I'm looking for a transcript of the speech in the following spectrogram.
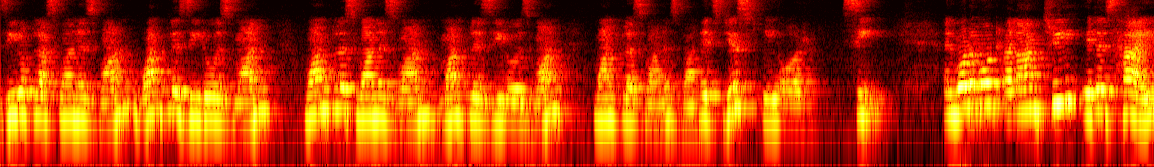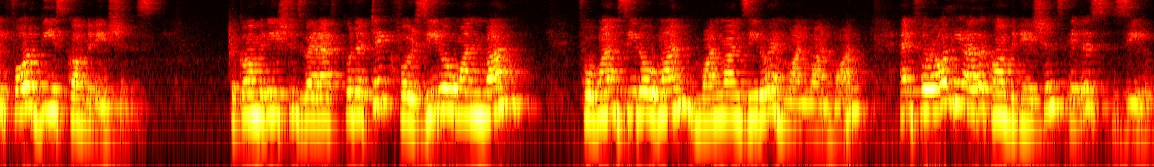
0 plus 1 is 1, 1 plus 0 is 1, 1 plus 1 is 1, 1 plus 0 is 1, 1 plus 1 is 1. It's just A or C. And what about alarm 3? It is high for these combinations. The combinations where I've put a tick for 0, 1, 1, for 1, 0, 1, 1, 1, 0 and 1, 1, 1. And for all the other combinations, it is 0.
